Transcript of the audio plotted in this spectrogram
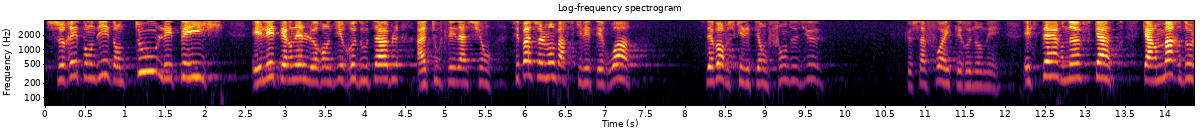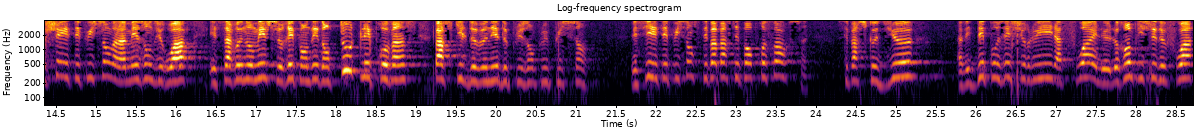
se répandit dans tous les pays. Et l'Éternel le rendit redoutable à toutes les nations. C'est pas seulement parce qu'il était roi, c'est d'abord parce qu'il était enfant de Dieu que sa foi été renommée. Esther 9, 4. Car Mardoché était puissant dans la maison du roi et sa renommée se répandait dans toutes les provinces parce qu'il devenait de plus en plus puissant. Mais s'il était puissant, ce n'était pas par ses propres forces. C'est parce que Dieu avait déposé sur lui la foi et le, remplissait de foi,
